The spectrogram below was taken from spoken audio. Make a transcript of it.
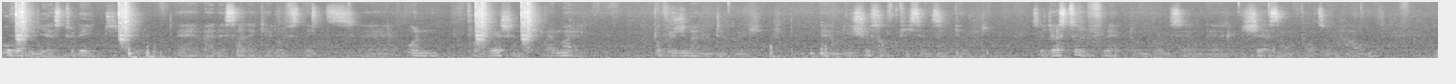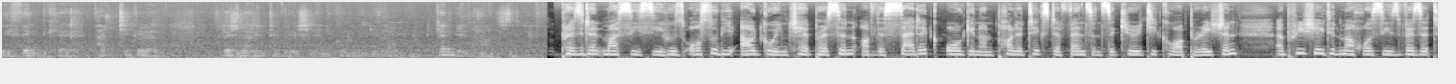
over the years to date uh, by the SADC head of states uh, on progression primarily of regional integration and issues of peace and security. So just to reflect on those and uh, share some thoughts on how we think uh, particular regional integration and economic development can be enhanced. President Masisi, who's also the outgoing chairperson of the SADC Organ on Politics, Defense and Security Cooperation, appreciated Magosi's visit,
